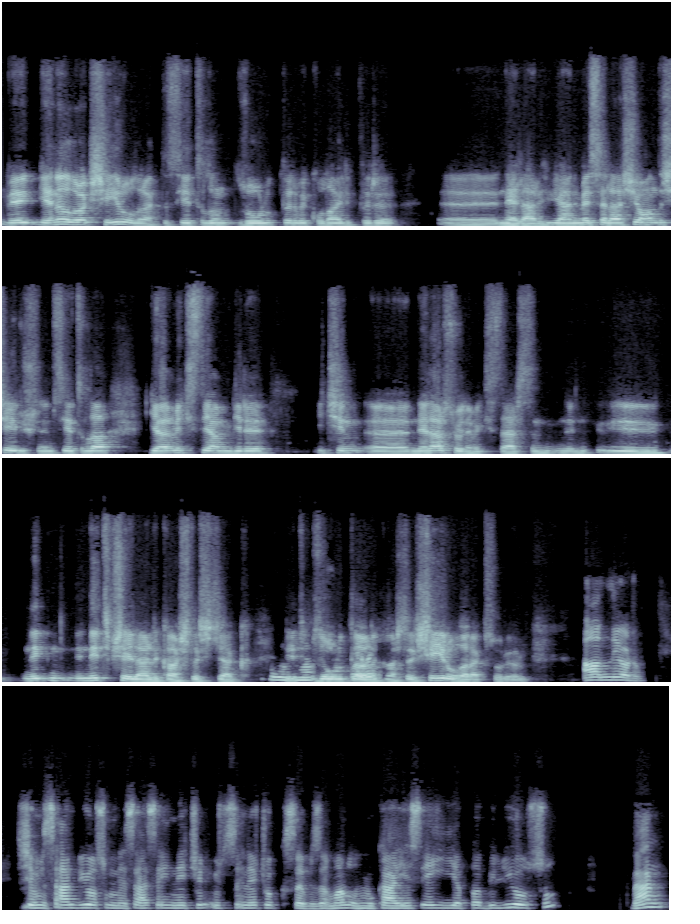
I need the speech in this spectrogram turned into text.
ve genel olarak şehir olarak da Seattle'ın zorlukları ve kolaylıkları e, neler? Yani mesela şu anda şeyi düşünelim. Seattle'a gelmek isteyen biri için e, neler söylemek istersin? E, ne, ne tip şeylerle karşılaşacak? Ne tip zorluklarla evet. karşılaşacak? Şehir olarak soruyorum. Anlıyorum. Şimdi sen diyorsun mesela senin için 3 sene çok kısa bir zaman o mukayeseyi yapabiliyorsun. Ben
